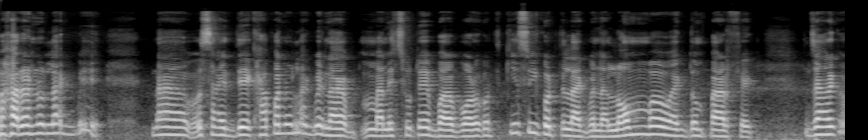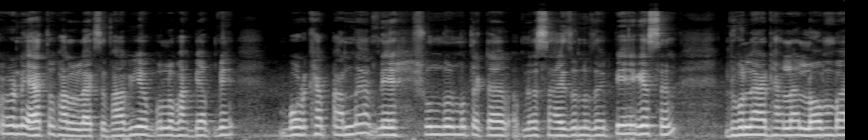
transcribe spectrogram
বাড়ানো লাগবে না সাইড দিয়ে খাপানো লাগবে না মানে ছুটে বড় করতে কিছুই করতে লাগবে না। লম্বাও একদম পারফেক্ট যার কারণে এত ভালো লাগছে। ভাবিও বলল ভাবি আপনি বোরখা পান না? আপনি সুন্দর মতো একটা আপনার সাইজ অনুযায়ী পেয়ে গেছেন। ঢোলা ঢালা লম্বা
